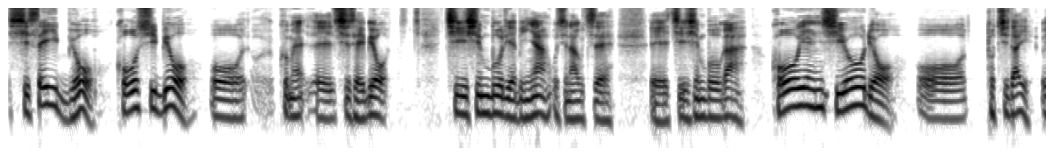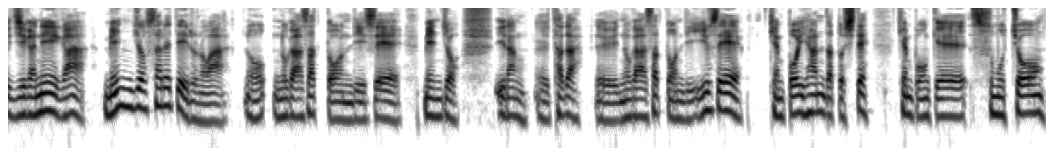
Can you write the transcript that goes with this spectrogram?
死生病孔子病久米、えー、死生病地位新聞リアビンやうちなうちで、えー、地位新聞が公園使用料土地代地がねえが免除されているのはのヌガーサットンディセ免除いらんただヌガーサットンディ優勢憲法違反だとして憲法系スムチョン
